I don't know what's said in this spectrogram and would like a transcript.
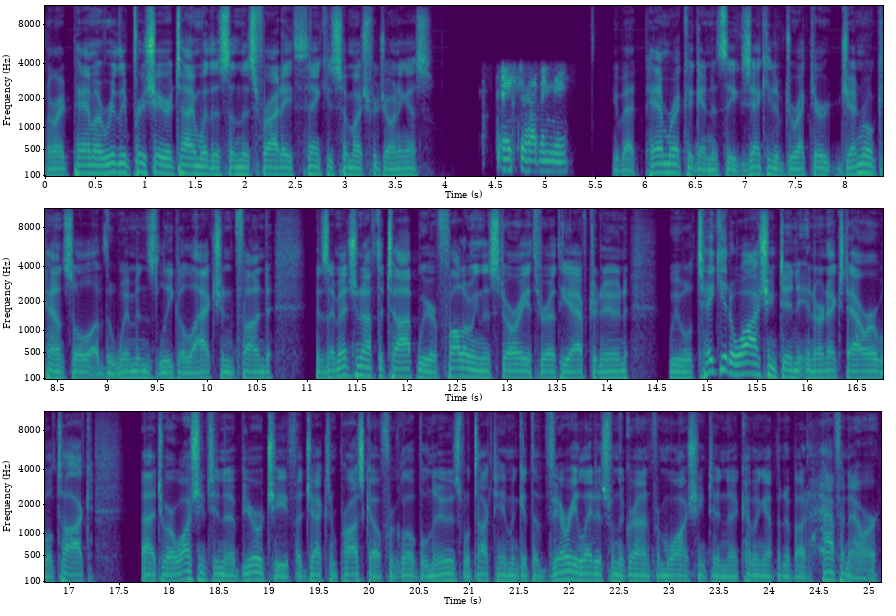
All right, Pam, I really appreciate your time with us on this Friday. Thank you so much for joining us. Thanks for having me. You bet. Pam Hrick, again, is the Executive Director, General Counsel of the Women's Legal Action Fund. As I mentioned off the top, we are following the story throughout the afternoon. We will take you to Washington in our next hour. We'll talk uh, to our Washington uh, Bureau Chief, uh, Jackson Proskow, for Global News. We'll talk to him and get the very latest from the ground from Washington uh, coming up in about half an hour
